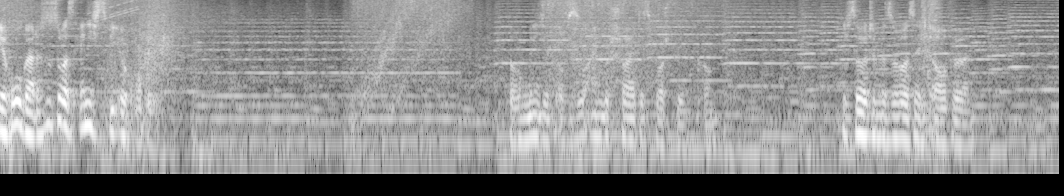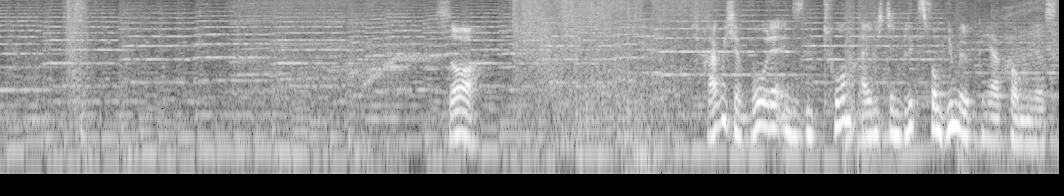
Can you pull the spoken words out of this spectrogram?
Eroga, das ist sowas ähnliches wie Aerobic. Warum bin ich jetzt auf so ein bescheuertes Vorspiel gekommen? Ich sollte mit sowas echt aufhören. So. Ich frage mich ja, wo der in diesem Turm eigentlich den Blitz vom Himmel herkommen lässt.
